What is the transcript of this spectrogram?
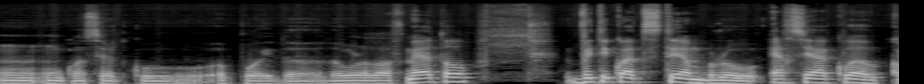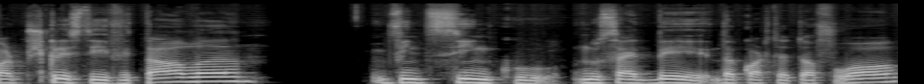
Um, um concerto com o apoio da World of Metal. 24 de setembro, RCA Club, Corpus Christi e Vitala. 25 no side B da Quartet of War.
